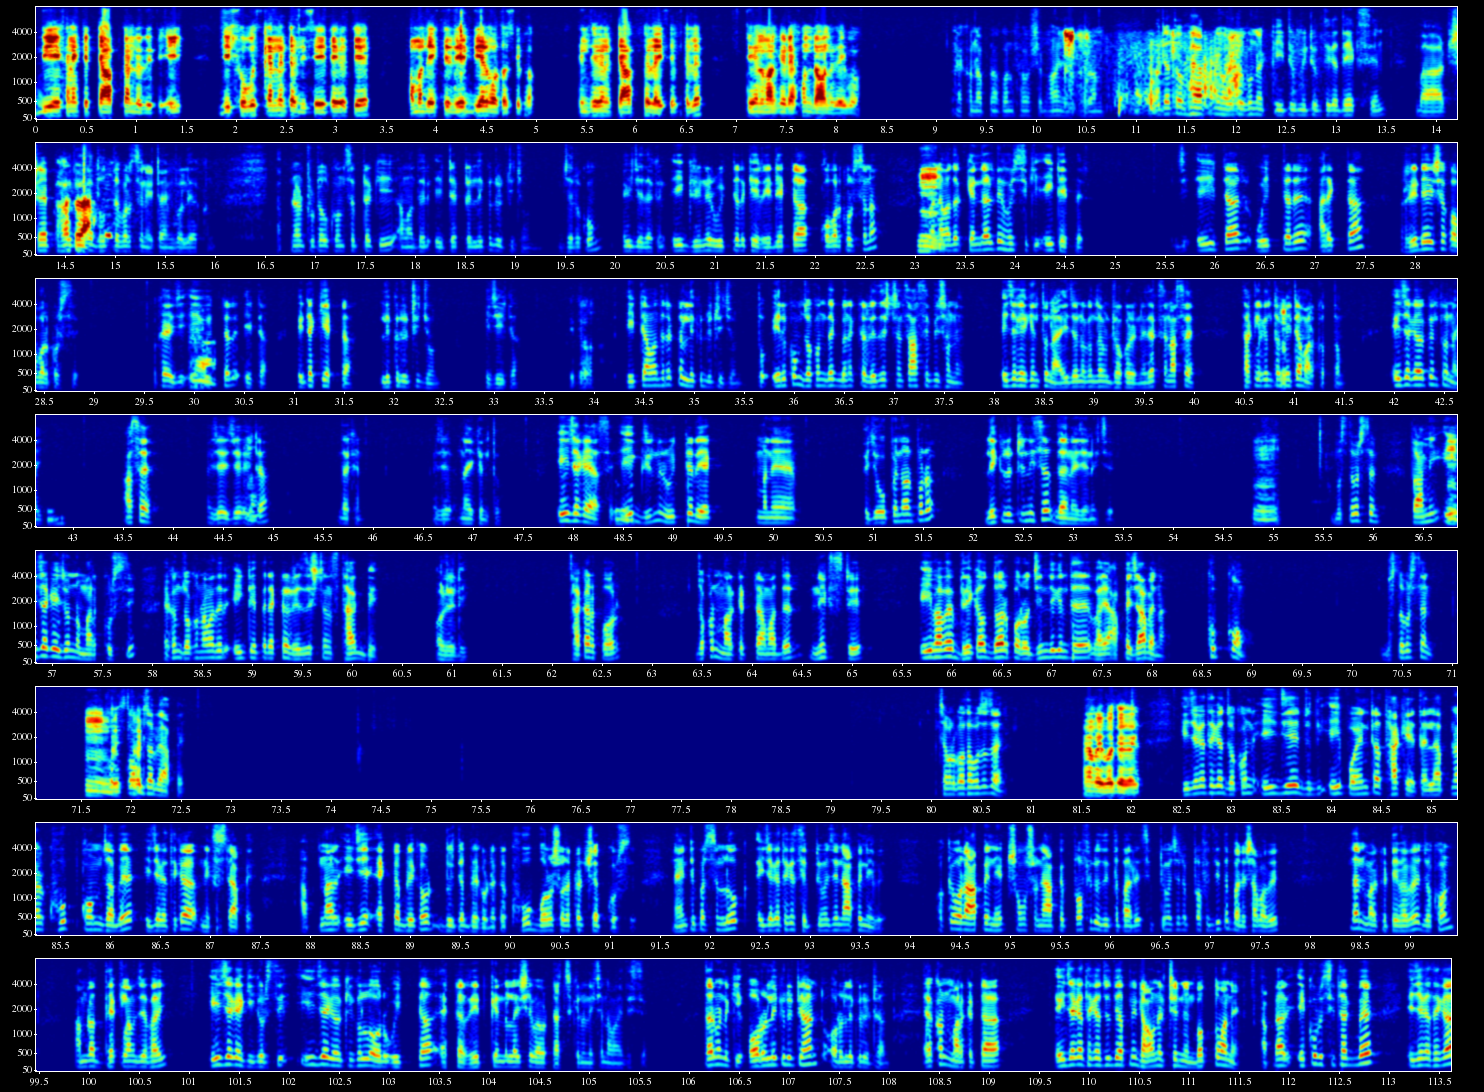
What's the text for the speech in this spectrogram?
দিয়ে এখানে একটা টাপ ক্যান্ডেল দিচ্ছে এই যে সবুজ ক্যান্ডেলটা দিচ্ছে এটাই হচ্ছে আমাদের একটা রেড দেওয়ার কথা ছিল। কিন্তু এখানে টাপ ফেলাইছে ফেলে দেখেন মার্কেট এখন ডাউনে যাইবো এখন আপনার কনফার্মেশন হয় না কারণ এটা তো ভাই আপনি হয়তো কোনো একটা ইউটিউব ইউটিউব থেকে দেখছেন বা ট্র্যাপ হালকা হালকা ধরতে পারছেন এটা আমি বলি এখন। আপনার টোটাল কনসেপ্টটা কি? আমাদের এইটা একটা লিকুইডিটি জোন যেরকম এই যে দেখেন এই গ্রিনের উইকটাকে রেড একটা কভার করছে না? মানে আমাদের ক্যান্ডেলটি হয়েছে কি এই টাইপের যে এইটার উইকটারে আরেকটা রেডে এসে কভার করছে। ওকে এই যে এই হ্যাঁ। উইকটারে এটা। এটা কি একটা? লিকুইডিটি জোন এই যে এইটা এইটা আমাদের একটা লিকুইডিটি জোন তো এরকম যখন দেখবেন একটা রেজিস্ট্যান্স আছে পিছনে এই জায়গায় কিন্তু নাই এই জন্য কিন্তু আমি ড্র করিনি। দেখছেন আছে? থাকলে কিন্তু আমি এটা মার্ক করতাম। এই জায়গায় কিন্তু নাই। আছে? এই যে এই যে এটা দেখেন এই যে নাই কিন্তু। এই জায়গায় আছে। এই গ্রিনের উইকটার এক মানে এই যে ওপেন হওয়ার পর লিকুইডিটি নিচে দেন এই যে নিচে। বুঝতে পারছেন? তো আমি এই জায়গায় এই জন্য মার্ক করছি। এখন যখন আমাদের এই টাইপের একটা রেজিস্ট্যান্স থাকবে অলরেডি থাকার পর যখন মার্কেটটা আমাদের নেক্সটে এইভাবে ব্রেকআউট দেওয়ার পরও জিন্দিগিতে ভাই আপে যাবে না। খুব কম। বুঝতে পারছেন? খুব কম যাবে আপে আচ্ছা আমার কথা বোঝা যায়? হ্যাঁ ভাই বোঝা যায়। এই জায়গা থেকে যখন এই যে যদি এই পয়েন্টটা থাকে তাহলে আপনার খুব কম যাবে এই জায়গা থেকে নেক্সট আপে আপনার এই যে একটা ব্রেকআউট দুইটা ব্রেকআউট একটা খুব বড় সড়ো একটা ট্র্যাপ করছে। নাইনটি পার্সেন্ট লোক এই জায়গা থেকে সেফটি মার্জিনে আপে নেবে। ওকে, ওরা আপে নেক, সমস্যা নেই, আপে প্রফিটও দিতে পারে সেফটি মার্জিনে প্রফিট দিতে পারে, স্বাভাবিক। দেন মার্কেট এভাবে যখন আমরা দেখলাম যে, ভাই, এই জায়গায় কী করছি? এই জায়গায় কী করল? ওর উইকটা একটা রেড ক্যান্ডেল এসে এভাবে টাচ করে নিচে নামাই দিচ্ছে তার মানে কি? অরো লিকুইডিটি হান্ট অরো লিকুইডিটি হান্ট এখন মার্কেটটা এই জায়গা থেকে যদি আপনি ডাউনের ট্রেন নেন, বর্তমানে আপনার একুরেসি থাকবে এই জায়গা থেকে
